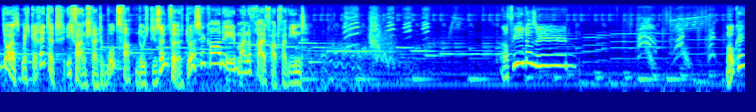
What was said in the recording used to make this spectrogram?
Du hast mich gerettet. Ich veranstalte Bootsfahrten durch die Sümpfe. Du hast ja gerade eben eine Freifahrt verdient. Auf Wiedersehen. Okay.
